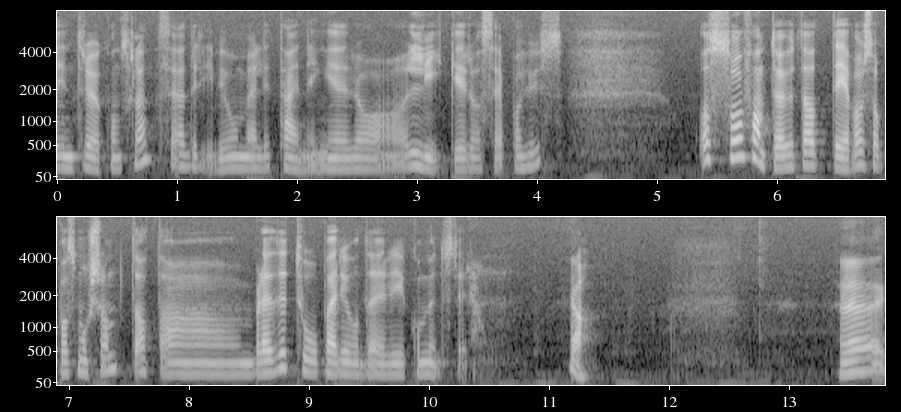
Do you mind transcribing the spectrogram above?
jeg interiørkonsulent, så jeg driver jo med litt tegninger og liker å se på hus. Og så fant jeg ut at det var såpass morsomt at da ble det to perioder i kommunestyret. Ja. Eh,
